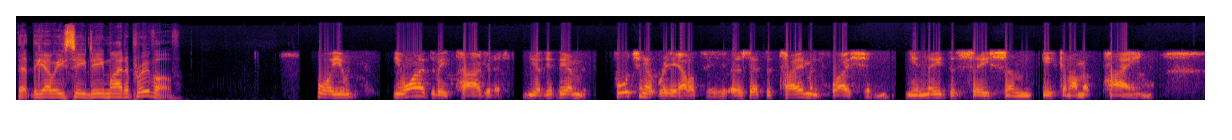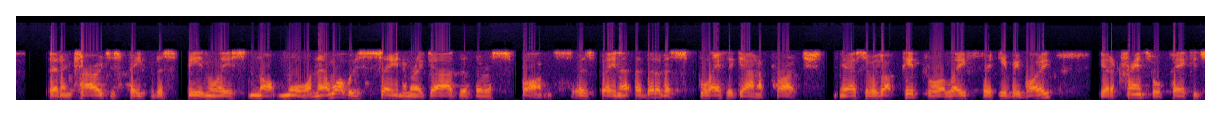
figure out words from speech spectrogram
that the OECD might approve of? Well, you, you want it to be targeted. You know, the, the unfortunate reality is that to tame inflation, you need to see some economic pain that encourages people to spend less, not more. Now, what we've seen in regard to the response has been a, a bit of a splattergun approach. You know, so we've got petrol relief for everybody, you've got a transport package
